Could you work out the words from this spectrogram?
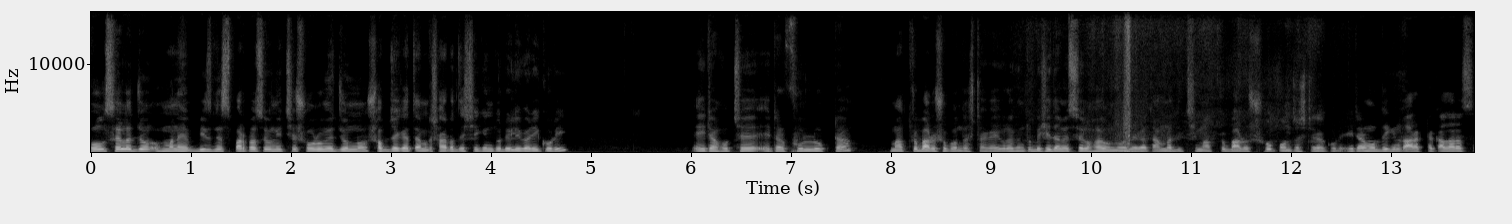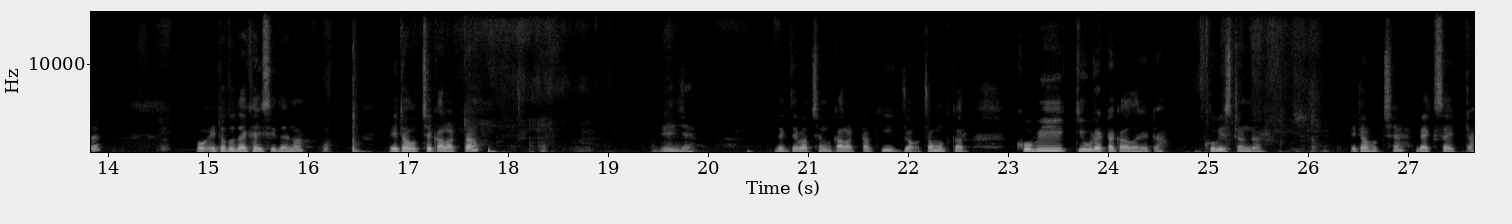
হোলসেলের জন্য মানে বিজনেস পারপাসেও নিচ্ছে শোরুমের জন্য। সব জায়গাতে আমরা সারা দেশে কিন্তু ডেলিভারি করি। এইটা হচ্ছে এটার ফুল লুকটা মাত্র বারোশো পঞ্চাশ টাকা। এগুলো কিন্তু বেশি দামে সেল হয় অন্য জায়গাতে। আমরা দিচ্ছি মাত্র বারোশো পঞ্চাশ টাকা করে। এটার মধ্যে কিন্তু আরেকটা কালার আছে। ও, এটা তো দেখাইছি, তাই না? এটা হচ্ছে কালারটা এই যে, দেখতে পাচ্ছেন কালারটা কি চমৎকার। খুবই কিউট একটা কালার এটা, খুবই স্ট্যান্ডার্ড এটা হচ্ছে ব্যাক সাইডটা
